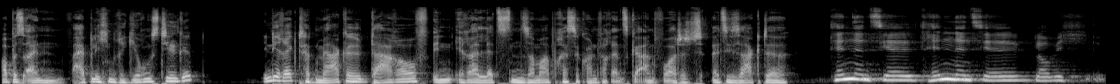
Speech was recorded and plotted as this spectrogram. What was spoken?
Ob es einen weiblichen Regierungsstil gibt? Indirekt hat Merkel darauf in ihrer letzten Sommerpressekonferenz geantwortet, als sie sagte, tendenziell, tendenziell, glaube ich,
